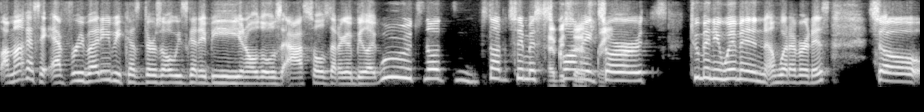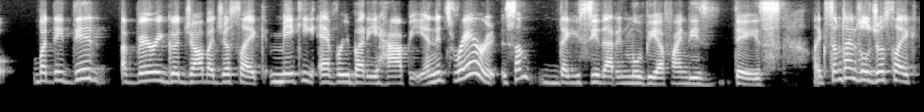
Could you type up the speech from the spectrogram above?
I'm not gonna say everybody because there's always gonna be, you know, those assholes that are gonna be like, Ooh, it's not it's not the same as comics or it's too many women and whatever it is. So but they did a very good job at just like making everybody happy. And it's rare some that you see that in movie, I find these days. Like sometimes they'll just like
